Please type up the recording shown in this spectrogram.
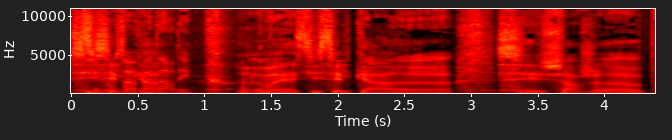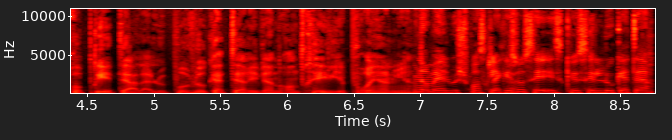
Si Sinon, ça le va pas tarder. Euh, Ouais, si c'est le cas, euh, c'est charge euh, propriétaire. Là, le pauvre locataire, il vient de rentrer, il y est pour rien lui. hein. Non, mais je pense que la question, c'est est-ce que c'est le locataire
